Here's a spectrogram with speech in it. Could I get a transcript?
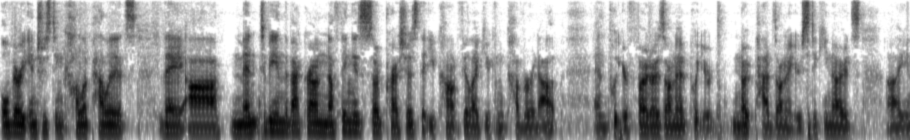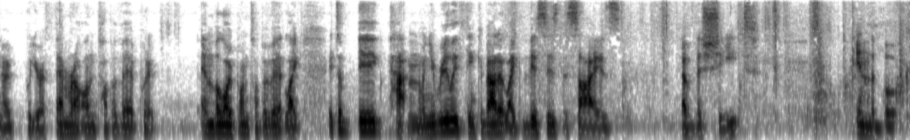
all very interesting color palettes. They are meant to be in the background. Nothing is so precious that you can't feel like you can cover it up and put your photos on it, put your notepads on it, your sticky notes, uh, you know, put your ephemera on top of it, put an envelope on top of it. Like, it's a big pattern. When you really think about it, like, this is the size of the sheet in the book.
